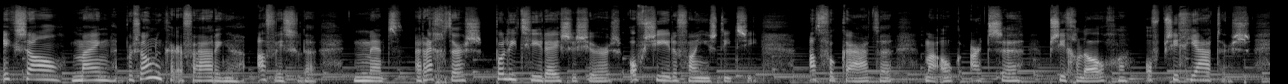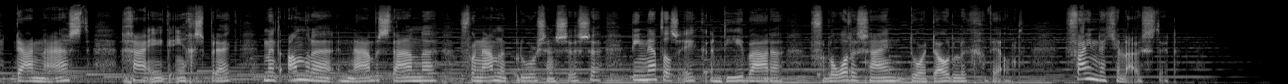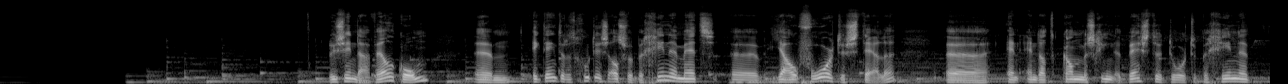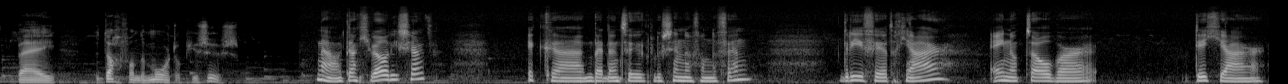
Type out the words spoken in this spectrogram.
Ik zal mijn persoonlijke ervaringen afwisselen met rechters, politierechercheurs, officieren van justitie, advocaten, maar ook artsen, psychologen of psychiaters. Daarnaast ga ik in gesprek met andere nabestaanden, voornamelijk broers en zussen, die net als ik een dierbare verloren zijn door dodelijk geweld. Fijn dat je luistert. Lucinda, welkom. Ehm, ik denk dat het goed is als we beginnen met uh, jou voor te stellen. Uh, en, en dat kan misschien het beste door te beginnen bij de dag van de moord op je zus. Nou, dankjewel Richard. Ik uh, ben natuurlijk Lucinda van der Ven, 43 jaar. 1 oktober dit jaar,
